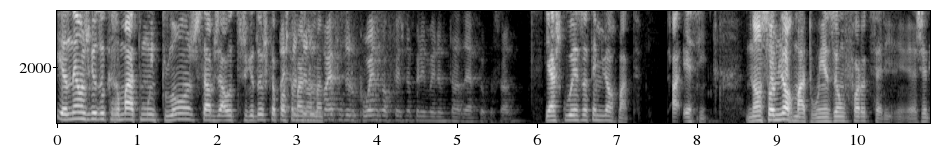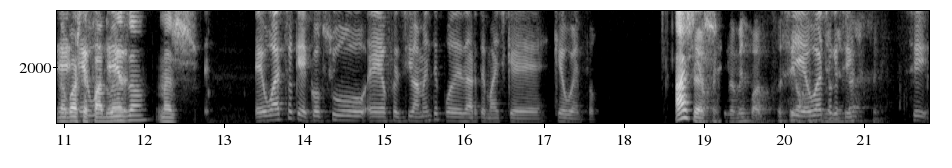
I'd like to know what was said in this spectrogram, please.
Ele não é um jogador que remate muito longe, sabes? Há outros jogadores que apostam mais no remate. vai fazer o que o Enzo fez na primeira metade da época passada. E acho que o Enzo tem melhor remate. Ah, é assim. Não só melhor remate, o Enzo é um fora de série. A gente não É- gosta é de falar do é- Enzo, mas Eu acho que Coxu eh, ofensivamente pode darte máis que, que o Enzo. Sim, Achas? ofensivamente pode. Sim, eu acho que sim. acho Sí.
